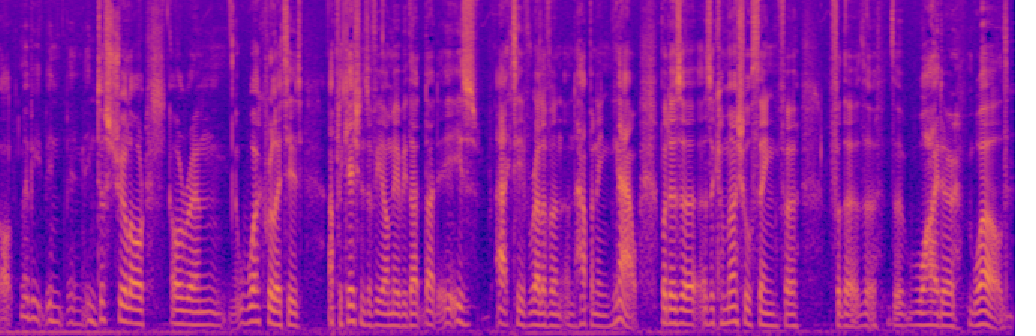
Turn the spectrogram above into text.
well, maybe in, in industrial or or um, work related applications of VR, maybe that that is active, relevant, and happening yeah. now. But as a as a commercial thing for for the, the, the wider world. Mm.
